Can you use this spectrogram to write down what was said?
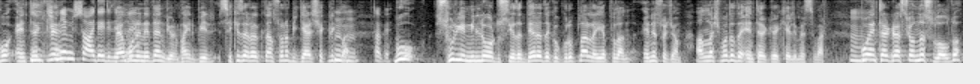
Bu entegre... İlkine müsaade edilir Ben mi? bunu neden diyorum? Hayır bir 8 Aralık'tan sonra bir gerçeklik var. tabii. Bu Suriye Milli Ordusu ya da DERA'daki gruplarla yapılan Enes Hocam anlaşmada da entegre kelimesi var. Bu entegrasyon nasıl oldu?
